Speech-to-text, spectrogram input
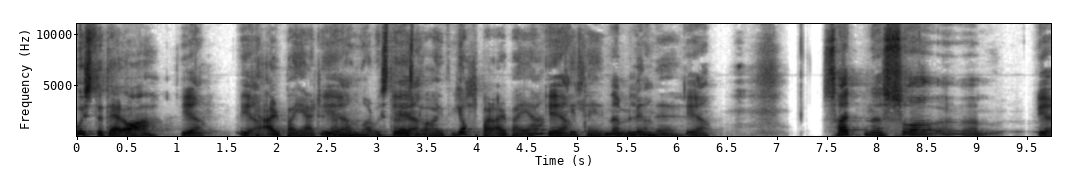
visste det å Ja. Ja. Det arbeidet. Ja. Noen har visst Ja. Ja. Og hjelper arbeidet ja. til det minne. Ja. ja Sættene så, ja,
